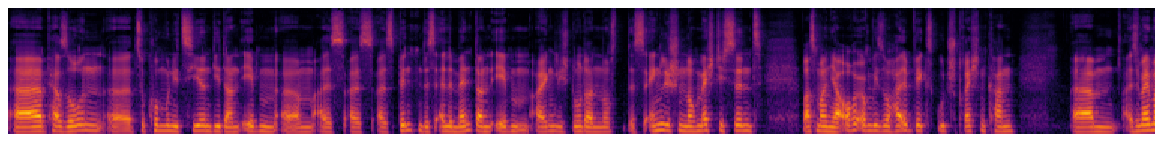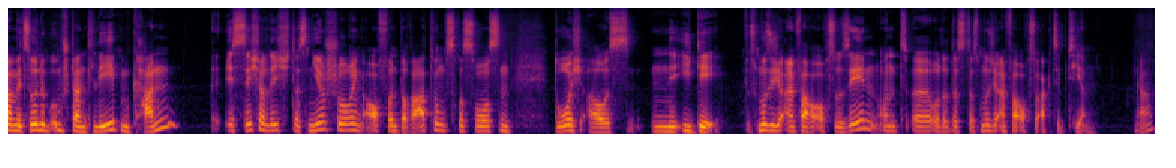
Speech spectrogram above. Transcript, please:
äh, Personen äh, zu kommunizieren, die dann eben ähm, als, als, als bindendes Element dann eben eigentlich nur dann noch des Englischen noch mächtig sind, was man ja auch irgendwie so halbwegs gut sprechen kann. Ähm, also wenn man mit so einem Umstand leben kann, ist sicherlich das Nearshoring auch von Beratungsressourcen durchaus eine Idee. Das muss ich einfach auch so sehen und äh, oder das, das muss ich einfach auch so akzeptieren. Ja.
